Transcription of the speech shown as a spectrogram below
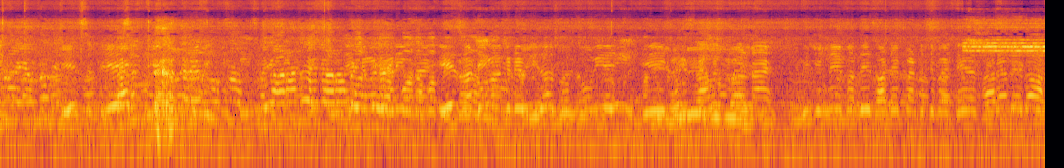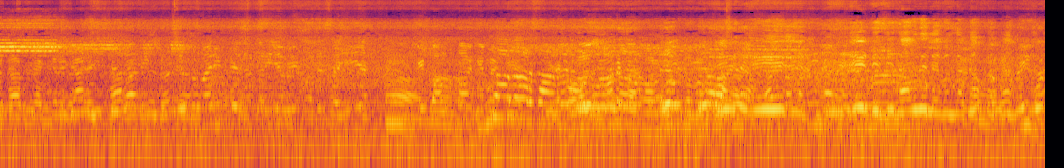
ਬਣਾਏ ਹਜ਼ਾਰਾਂ ਦੇ ਹਜ਼ਾਰਾਂ ਬੈਠੇ ਇਹ ਸਾਡੀ ਮੰਗ ਦਾ ਸੋਚੋ ਵੀ ਹੈ ਜੀ ਇਹ ਜਿੰਨੇ ਬੰਦੇ ਸਾਡੇ ਪਿੰਡ 'ਚ ਬੈਠੇ ਆ ਸਾਰਿਆਂ ਦੇ ਆਧਾਰ ਕਾਰਡ ਚੈੱਕ ਕਰੇ ਜਾਣ। ਸਾਰਿਆਂ ਦੀ ਜਦੋਂ ਵੈਰੀਫਿਕੇਸ਼ਨ ਕਰੀ ਜਾਵੇ ਵੀ ਬੰਦੇ ਸਹੀ ਹੈ। ਕਿ ਗਲਤ ਆ ਕਿ ਇਹ ਡੀਸੀ ਸਾਹਿਬ ਦੇ ਲੈਵਲ ਦਾ ਕੰਮ ਹੈਗਾ ਨਹੀਂ ਸਰ।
